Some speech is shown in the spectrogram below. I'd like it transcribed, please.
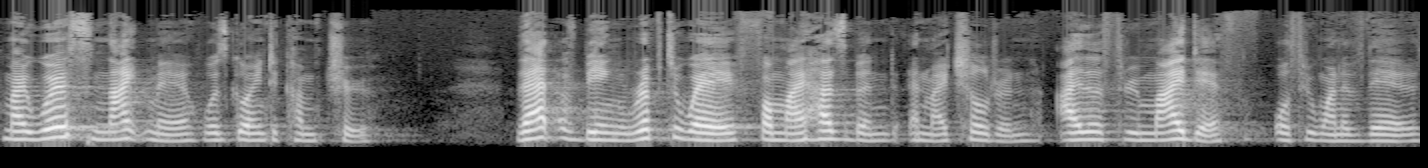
my worst nightmare was going to come true that of being ripped away from my husband and my children, either through my death or through one of their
